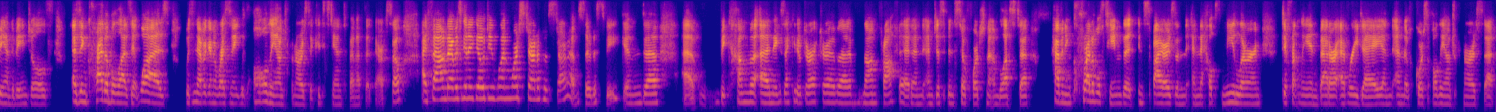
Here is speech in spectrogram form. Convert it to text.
Band of Angels, as incredible as it was, was never going to resonate with all the entrepreneurs that could stand to benefit there. So I found I was going to go do one more startup of startups, so to speak, and uh, uh, become an executive director of a nonprofit and, and just been so fortunate and blessed to have an incredible team that inspires and, and helps me learn differently and better every day. And, and of course, all the entrepreneurs that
